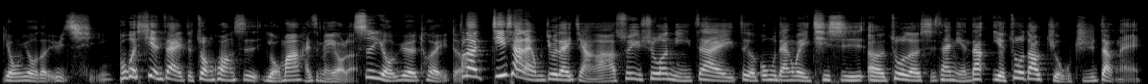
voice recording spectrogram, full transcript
拥有的预期。不过现在的状况是有吗？还是没有了？是有月退的。那接下来我们就在讲啊，所以说你在这个公务单位其实呃做了十三年，但也做到九职等，哎，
